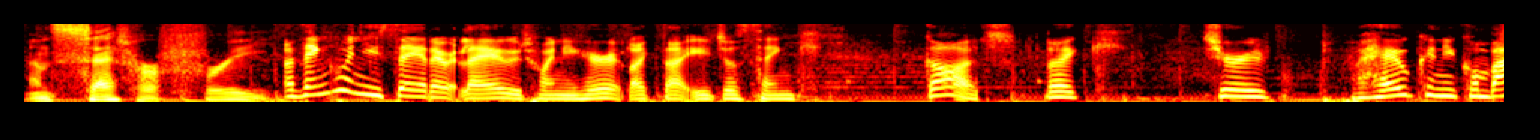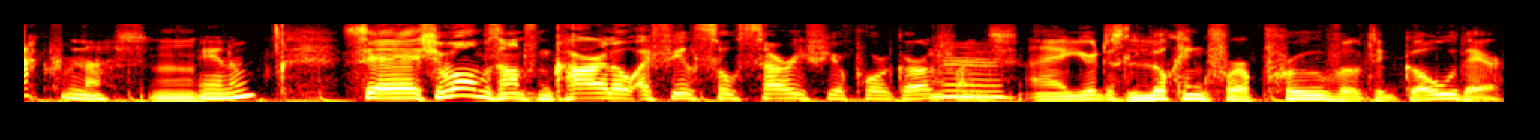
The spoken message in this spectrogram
and set her free. I think when you say it out loud, when you hear it like that, you just think, God, like, sure, how can you come back from that? Mm. You know? So, Siobhan was on from Carlow. I feel so sorry for your poor girlfriend. Uh, you're just looking for approval to go there.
